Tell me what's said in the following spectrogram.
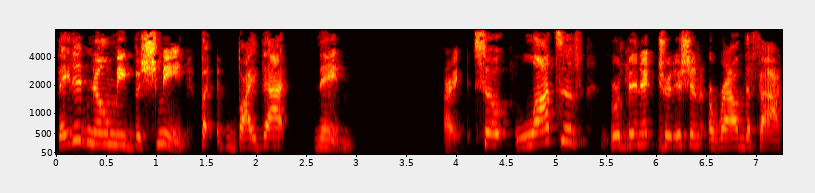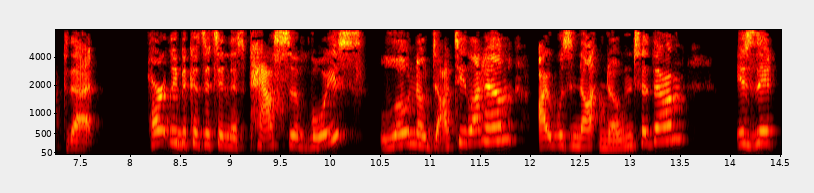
They didn't know me Bashmi, but by that name. All right. So lots of rabbinic tradition around the fact that partly because it's in this passive voice, lo nodati lahem, I was not known to them, is that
